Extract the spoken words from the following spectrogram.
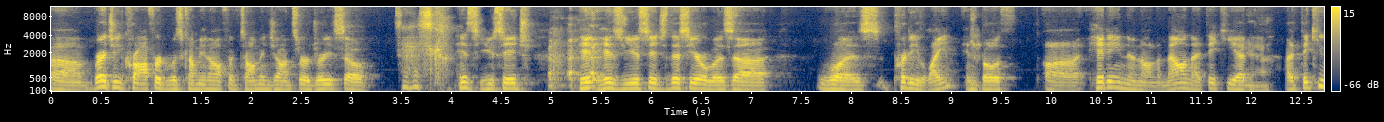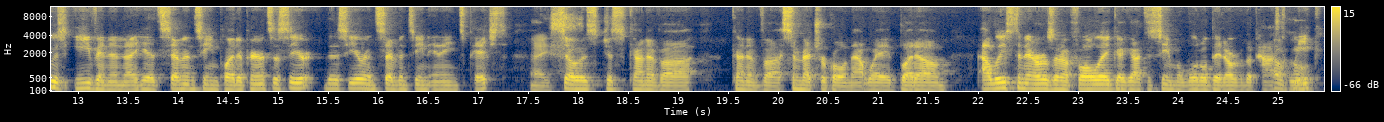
Um, Reggie Crawford was coming off of Tommy John surgery, so his usage, his, usage this year was uh, was pretty light in both uh, hitting and on the mound. I think he had, yeah. I think he was even, and he had 17 plate appearances this year, this year and 17 innings pitched. Nice. So it's just kind of uh, kind of uh, symmetrical in that way. But um, at least in Arizona Fall League, I got to see him a little bit over the past oh, cool. week.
